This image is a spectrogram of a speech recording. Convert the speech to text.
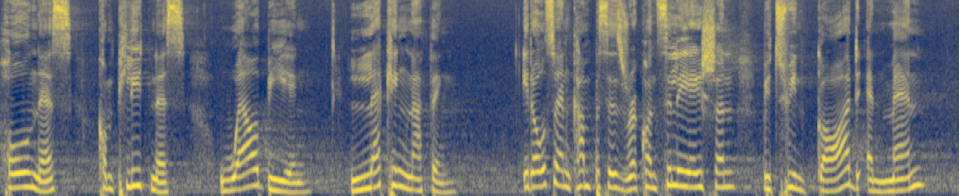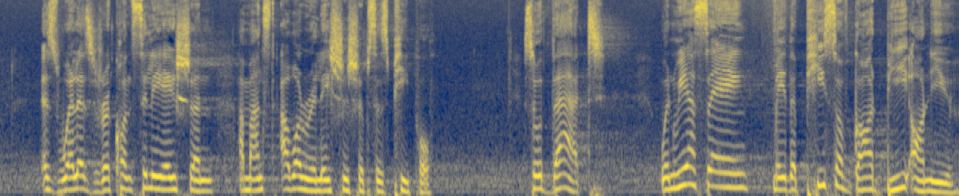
wholeness, completeness, well being, lacking nothing. It also encompasses reconciliation between God and man, as well as reconciliation amongst our relationships as people. So that when we are saying, may the peace of God be on you,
